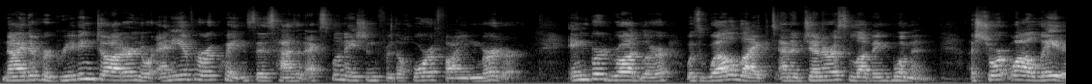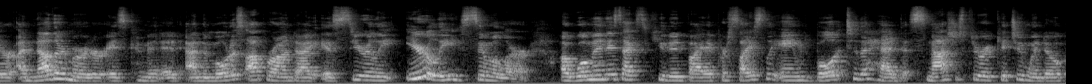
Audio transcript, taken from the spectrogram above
Neither her grieving daughter nor any of her acquaintances has an explanation for the horrifying murder. Ingberd Rodler was well liked and a generous, loving woman. A short while later, another murder is committed, and the modus operandi is eerily, eerily similar. A woman is executed by a precisely aimed bullet to the head that smashes through a kitchen window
